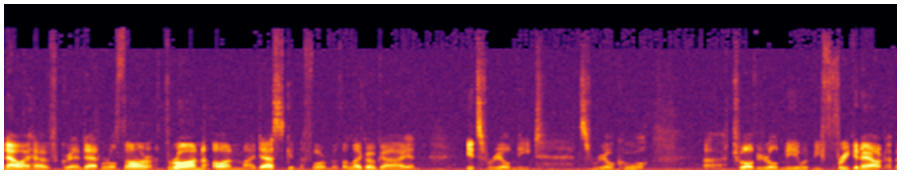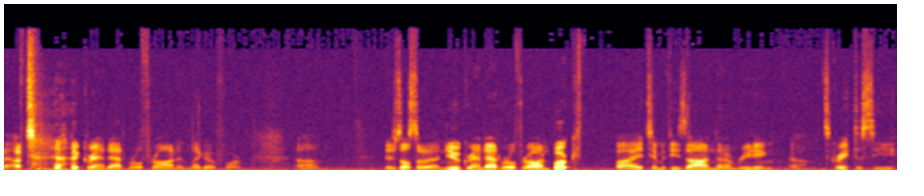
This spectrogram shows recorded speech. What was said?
now I have Grand Admiral Thrawn on my desk in the form of a Lego guy, and it's real neat. It's real cool. Uh, year old me would be freaking out about Grand Admiral Thrawn in Lego form. Um, there's also a new Grand Admiral Thrawn book by Timothy Zahn that I'm reading. Um, it's great to see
